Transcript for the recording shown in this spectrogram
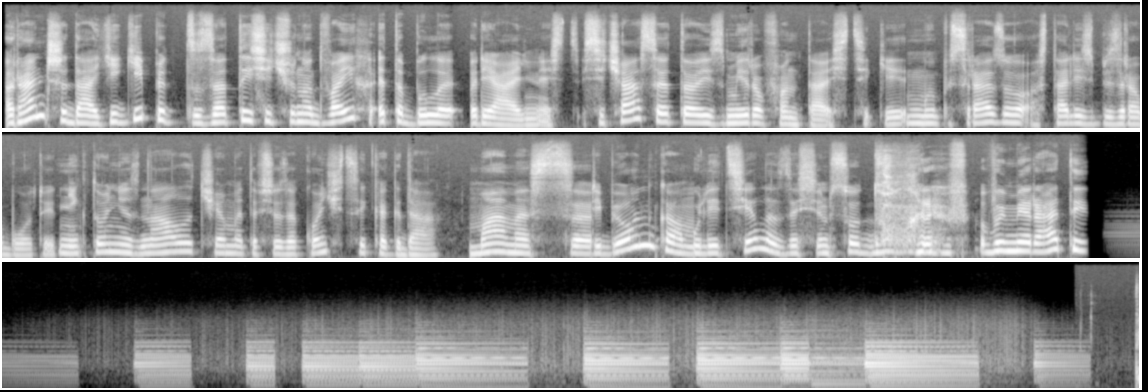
Раньше, да, Египет за тысячу на двоих это была реальность. Сейчас это из мира фантастики. Мы сразу остались без работы. Никто не знал, чем это все закончится и когда. Мама с ребенком улетела за 700 долларов в Эмираты.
